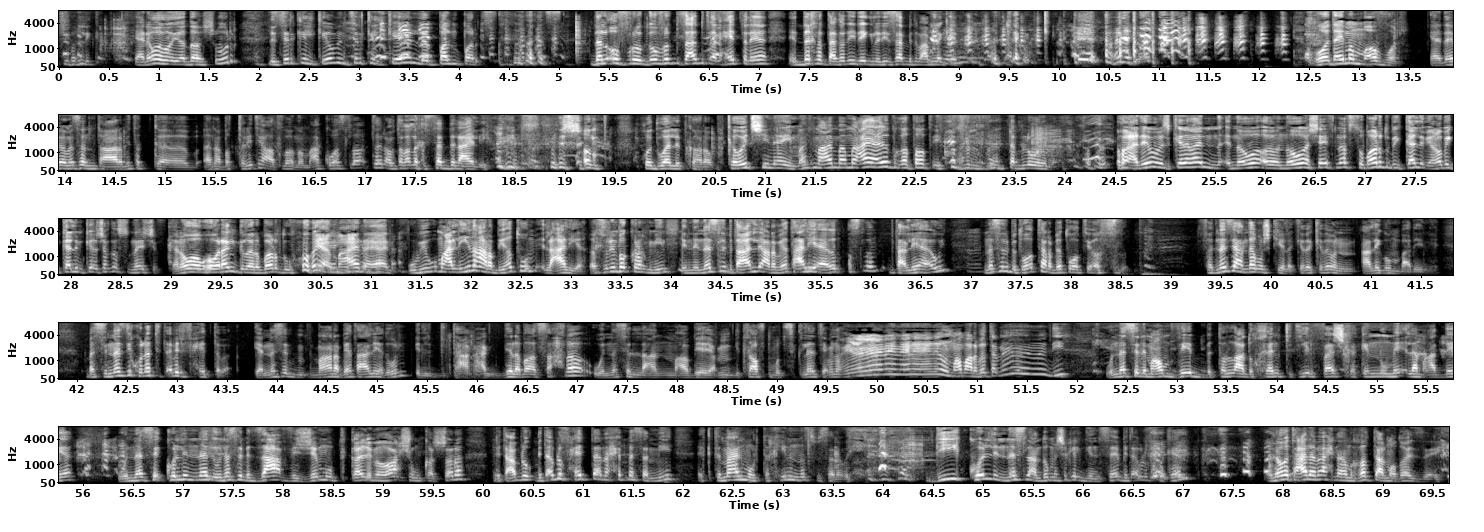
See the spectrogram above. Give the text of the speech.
يعني هو يا دهشور ل Circle K ومن Circle K ل Palm Parks ده ال off road ال off road ساعات بتبقى الحتة اللي هي الدخلة بتاعت وادي دجلة دي ساعات بتبقى عاملة كده. هو دايما مأفور. يعني دايما مثلا أنت عربيتك أنا بطاريتي عطلانة معاك واصله طلع وطلع لك السد العالي. من الشنطه خد ولد كهرباء. كاوتشي نايم. أنا معايا معايا عيله غطاطي في التابلو هنا. وبعدين المشكلة بقى ان هو إن هو شايف نفسه برضه بيتكلم. يعني هو بيتكلم كده شايف نفسه ناشف. يعني هو هو رانجلر برضه. يعني معانا يعني. وبيبقوا معليين عربياتهم العالية. بس بكره مين؟ إن الناس اللي بتعلي عربيات عالية قوي أصلا بتعليها قوي الناس اللي بتوطي عربيات واطية أصلا. فالناس دي عندها مشكلة كده كده ونعالجهم بعدين يعني. بس الناس دي كلها بتتقابل في حتة بقى. يعني الناس اللي معاها عربيات عالية دول اللي بتاع عجله بقى الصحراء والناس اللي عن بيطلعوا في موتوسيكلات يعملوا ومعاهم عربيات دي. والناس اللي معاهم فيب بتطلع دخان كتير فشخ كأنه مقلة معدية. والناس كل الناس والناس اللي بتزعق في الجيم وبتتكلم وحش ومكشرة بتقابلوا بتقابلوا في حتة أنا أحب أسميه اجتماع المرتخين النصف ثانوي. دي كل الناس اللي عندهم مشاكل جنسية بيتقابلوا في مكان. اللي هو تعالى بقى إحنا هنغطي على الموضوع إزاي؟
